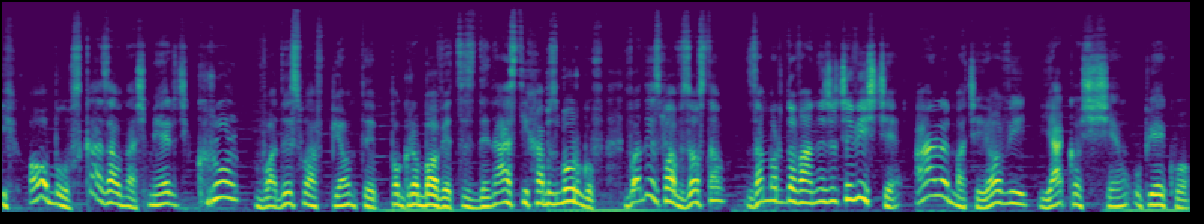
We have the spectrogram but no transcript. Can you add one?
Ich obu skazał na śmierć król Władysław V Pogrobowiec z dynastii Habsburgów. Władysław został zamordowany rzeczywiście, ale Maciejowi jakoś się upiekło.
